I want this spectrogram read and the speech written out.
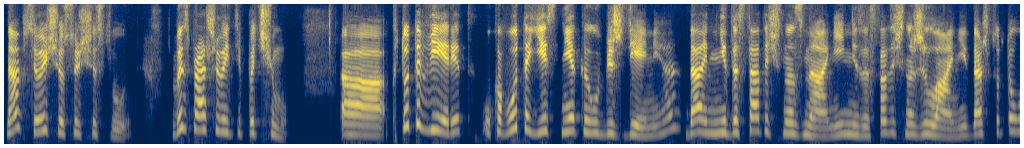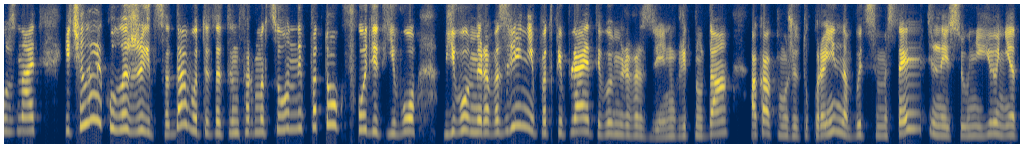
да, все еще существуют. Вы спрашиваете, почему? А, кто-то верит, у кого-то есть некое убеждение, да, недостаточно знаний, недостаточно желаний, да, что-то узнать, и человек ложится, да, вот этот информационный поток входит его, в его мировоззрение, подкрепляет его мировоззрение. Он говорит, ну да, а как может Украина быть самостоятельной, если у нее нет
